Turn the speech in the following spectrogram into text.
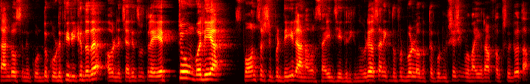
സാന്റോസിന് കൊണ്ടു കൊടുത്തിരിക്കുന്നത്. അവരുടെ ചരിത്രത്തിലെ ഏറ്റവും വലിയ സ്പോൺസർഷിപ്പ് ഡീലാണ് അവർ സൈൻ ചെയ്തിരിക്കുന്നത്. വീഡിയോ അവസാനിക്കുന്ന. ഫുട്ബോൾ ലോകത്തെ കൂടുതൽ വിശേഷങ്ങളുമായി റാഫ്റ്റോക്സ് വീഡിയോ എത്താം.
